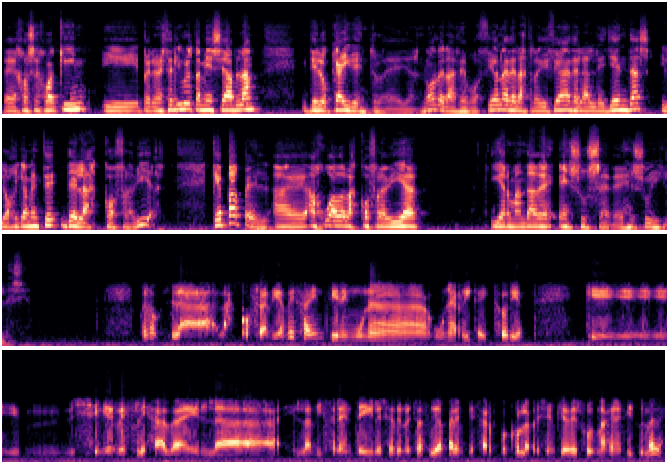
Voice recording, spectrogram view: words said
eh, José Joaquín, y, pero en este libro también se habla de lo que hay dentro de ellas, ¿no? de las devociones, de las tradiciones, de las leyendas y, lógicamente, de las cofradías. ¿Qué papel eh, han jugado las cofradías y hermandades en sus sedes, en sus iglesias? Bueno, las cofradías de Jaén tienen una, una rica historia que mm, se ve reflejada en, la, en las diferentes iglesias de nuestra ciudad para empezar pues con la presencia de sus imágenes titulares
